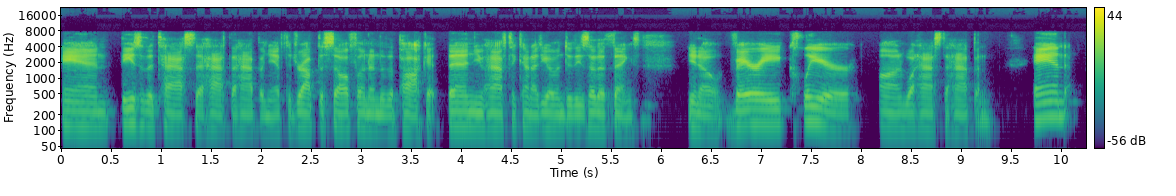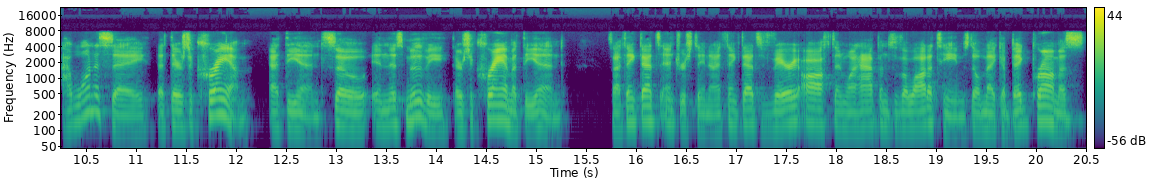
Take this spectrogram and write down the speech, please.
and these are the tasks that have to happen you have to drop the cell phone into the pocket then you have to kind of go and do these other things you know, very clear on what has to happen. And I want to say that there's a cram at the end. So in this movie, there's a cram at the end. So I think that's interesting. I think that's very often what happens with a lot of teams. They'll make a big promise,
